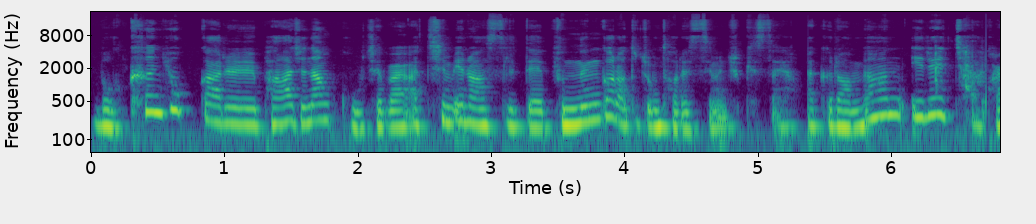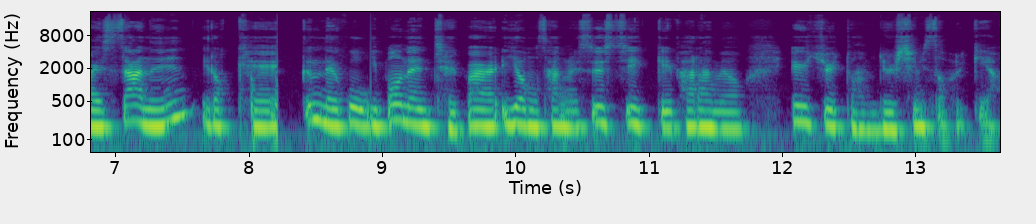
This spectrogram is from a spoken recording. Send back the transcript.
뭐 큰 효과를 바라진 않고 제발 아침에 일어났을 때 붓는 거라도 좀 덜했으면 좋겠어요. 자, 그러면 1일차 괄사는 이렇게 끝내고 이번엔 제발 이 영상을 쓸 수 있길 바라며 일주일 동안 열심히 써볼게요.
